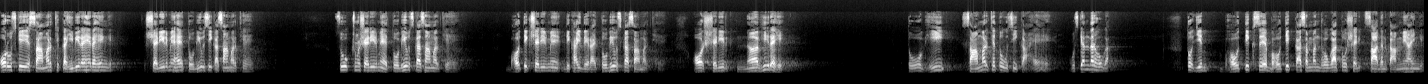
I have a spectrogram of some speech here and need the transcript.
और उसके ये सामर्थ्य कहीं भी रहे, रहेंगे। शरीर में है तो भी उसी का सामर्थ्य है। सूक्ष्म शरीर में है तो भी उसका सामर्थ्य है। भौतिक शरीर में दिखाई दे रहा है तो भी उसका सामर्थ्य है। और शरीर न भी रहे तो भी सामर्थ्य तो उसी का है, उसके अंदर होगा। तो ये भौतिक से भौतिक का संबंध होगा तो शरीर साधन काम में आएँगे।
